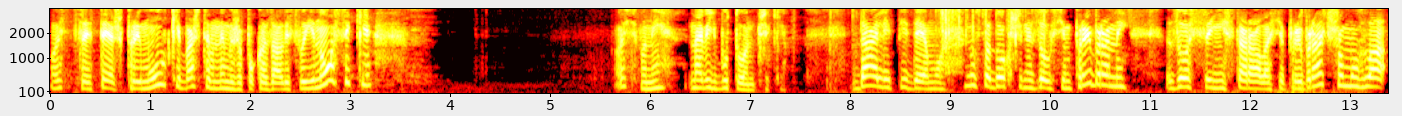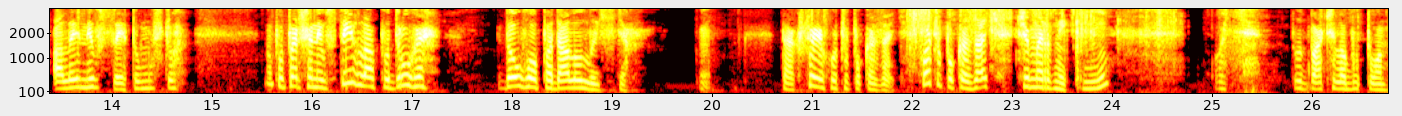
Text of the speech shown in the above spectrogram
Ось це теж примулки, бачите, вони вже показали свої носики. Ось вони, навіть бутончики. Далі підемо. Ну, садок ще не зовсім прибраний. З осені старалася прибрати, що могла, але не все, тому що, ну, по-перше, не встигла, а по-друге, довго опадало листя. Так, що я хочу показати? Хочу показати чимерники. Ось тут бачила бутон.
